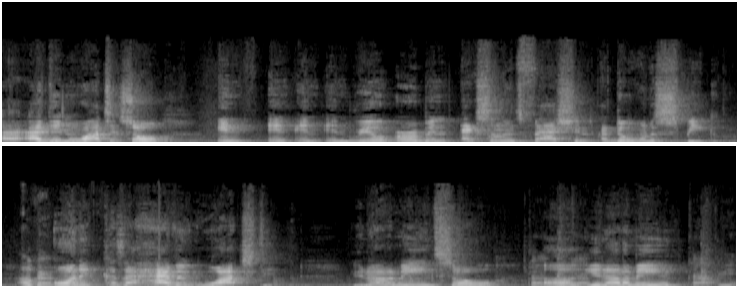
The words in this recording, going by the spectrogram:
I, I didn't watch it. So in, in in in real urban excellence fashion, I don't want to speak Okay. on it because I haven't watched it. You know what I mean? So uh, Copy, you know what I mean? Copy.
